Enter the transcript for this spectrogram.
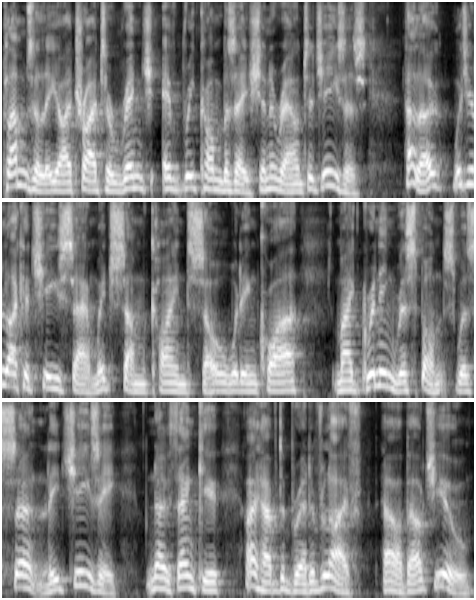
Clumsily, I tried to wrench every conversation around to Jesus. Hello, would you like a cheese sandwich? Some kind soul would inquire. My grinning response was certainly cheesy. No, thank you. I have the bread of life. How about you?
